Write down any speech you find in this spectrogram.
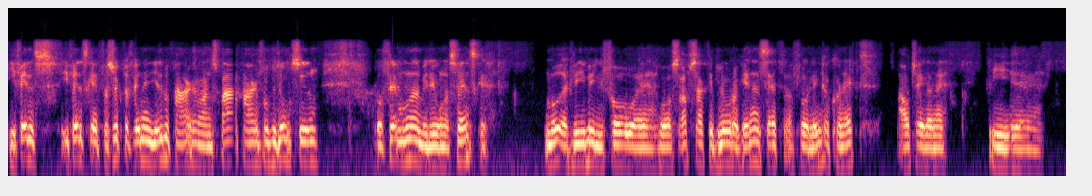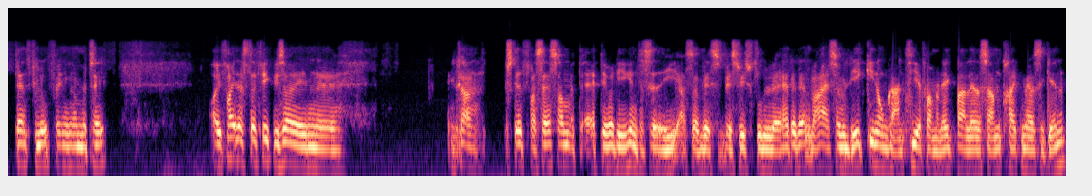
i, fælles, i fællesskab forsøgt at finde en hjælpepakke og en sparepakke på pilotsiden på 500 millioner svenske mod at vi ville få øh, vores opsagte piloter genansat og få Link Connect aftalerne i øh, Dansk Pilotforening om metal. Og i fredags der fik vi så en, øh, en klar besked fra SAS om, at, at det var de ikke interesseret i. Altså hvis, hvis vi skulle have det den vej, så ville de ikke give nogen garantier for, at man ikke bare lavede samme træk med os igen.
